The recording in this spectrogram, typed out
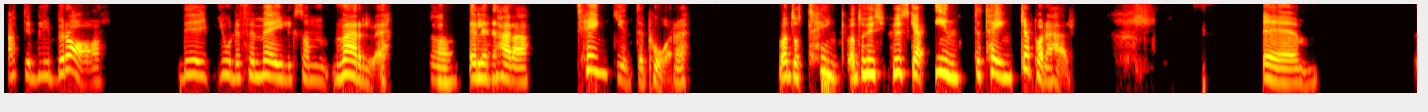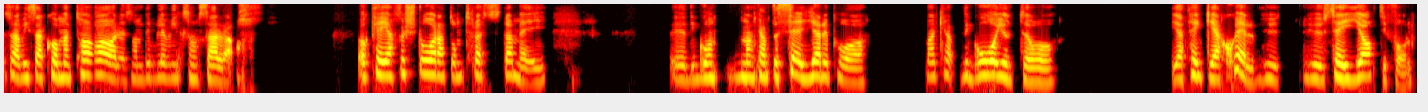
att det blir bra. Det gjorde för mig liksom värre. Ja. Eller det här, tänk inte på det. Vadå tänk? Vadå, hur, hur ska jag inte tänka på det här? Eh, så här, vissa kommentarer som det blev liksom så här. oh, Okej, jag förstår att de tröstar mig. Eh, det går, man kan inte säga det på... Man kan, det går ju inte att... Jag tänker jag själv, hur, hur säger jag till folk?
